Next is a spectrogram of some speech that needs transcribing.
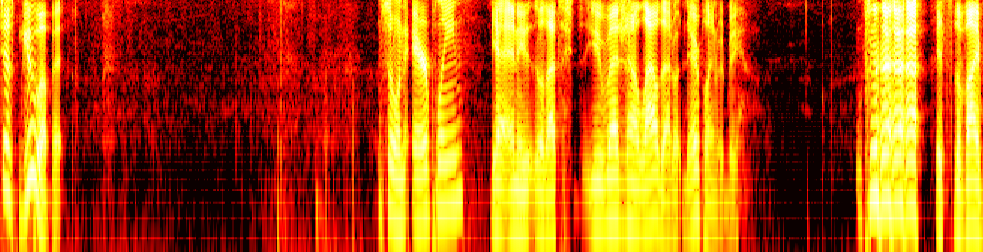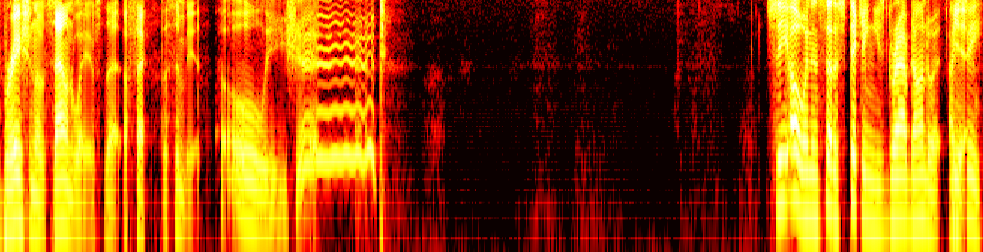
just goo up it. So an airplane. Yeah, and he, well, that's you imagine how loud that airplane would be. It's the vibration of sound waves that affect the symbiote. Holy shit! See, oh, and instead of sticking, he's grabbed onto it. I Yeah. see.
